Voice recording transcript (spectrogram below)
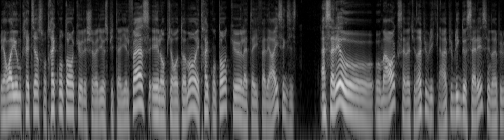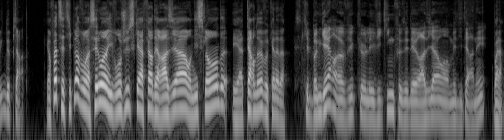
les royaumes chrétiens sont très contents que les chevaliers hospitaliers le fassent, et l'Empire ottoman est très content que la Taïfa des existe. À Salé, au, au Maroc, ça va être une république. La république de Salé, c'est une république de pirates. Et en fait, ces types-là vont assez loin. Ils vont jusqu'à faire des razzias en Islande et à Terre-Neuve au Canada. ce qui est de bonne guerre, euh, vu que les vikings faisaient des razzias en Méditerranée. Voilà.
